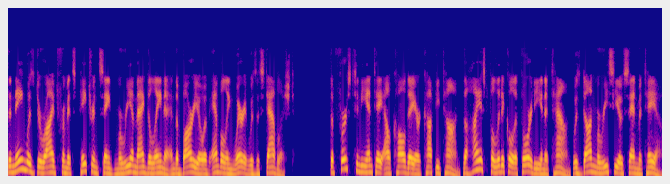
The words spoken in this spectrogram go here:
The name was derived from its patron saint Maria Magdalena and the barrio of Ambaling where it was established. The first teniente alcalde or capitan the highest political authority in a town was Don Mauricio San Mateo.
